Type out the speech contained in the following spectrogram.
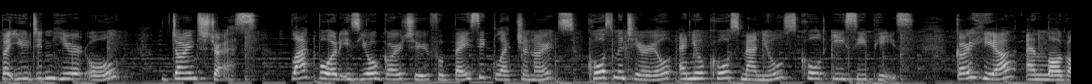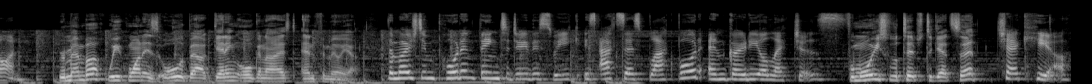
but you didn't hear it all? Don't stress. Blackboard is your go-to for basic lecture notes, course material, and your course manuals called ECPs. Go here and log on. Remember, week one is all about getting organised and familiar. The most important thing to do this week is access Blackboard and go to your lectures. For more useful tips to get set, Check here.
